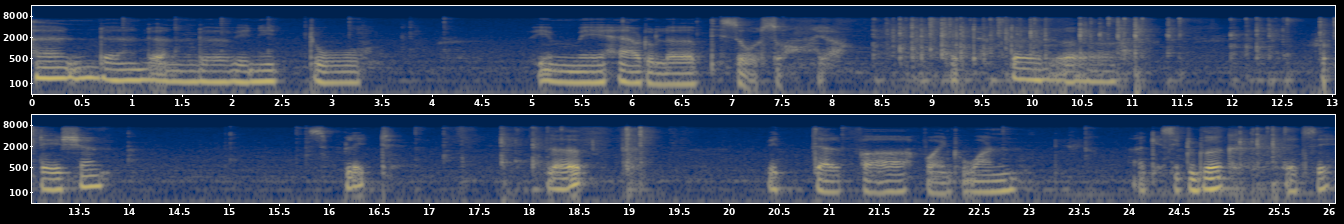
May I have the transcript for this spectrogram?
And and and uh, we need to we have to lerp this also yeah. After uh, rotation. Split. Lerp. With alpha 0.1 I guess it would work. Let's see.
